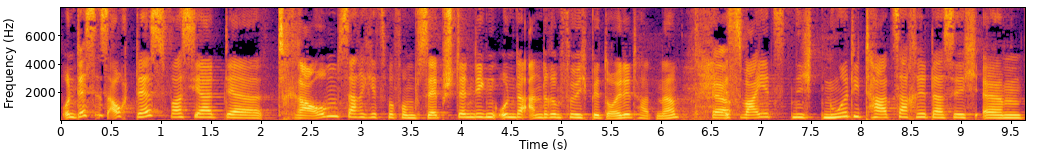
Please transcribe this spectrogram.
und das ist auch das, was ja der Traum, sage ich jetzt mal, vom Selbstständigen unter anderem für mich bedeutet hat. Ne? Ja. Es war jetzt nicht nur die Tatsache, dass ich ähm,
